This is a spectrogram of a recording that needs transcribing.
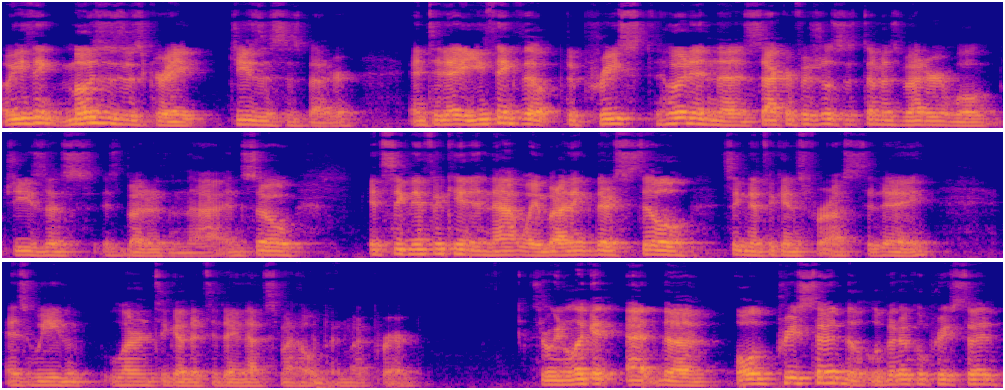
Oh, you think Moses is great, Jesus is better. And today you think the, the priesthood and the sacrificial system is better, well, Jesus is better than that. And so it's significant in that way, but I think there's still significance for us today as we learn together today. That's my hope and my prayer. So we're going to look at, at the old priesthood, the Levitical priesthood,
